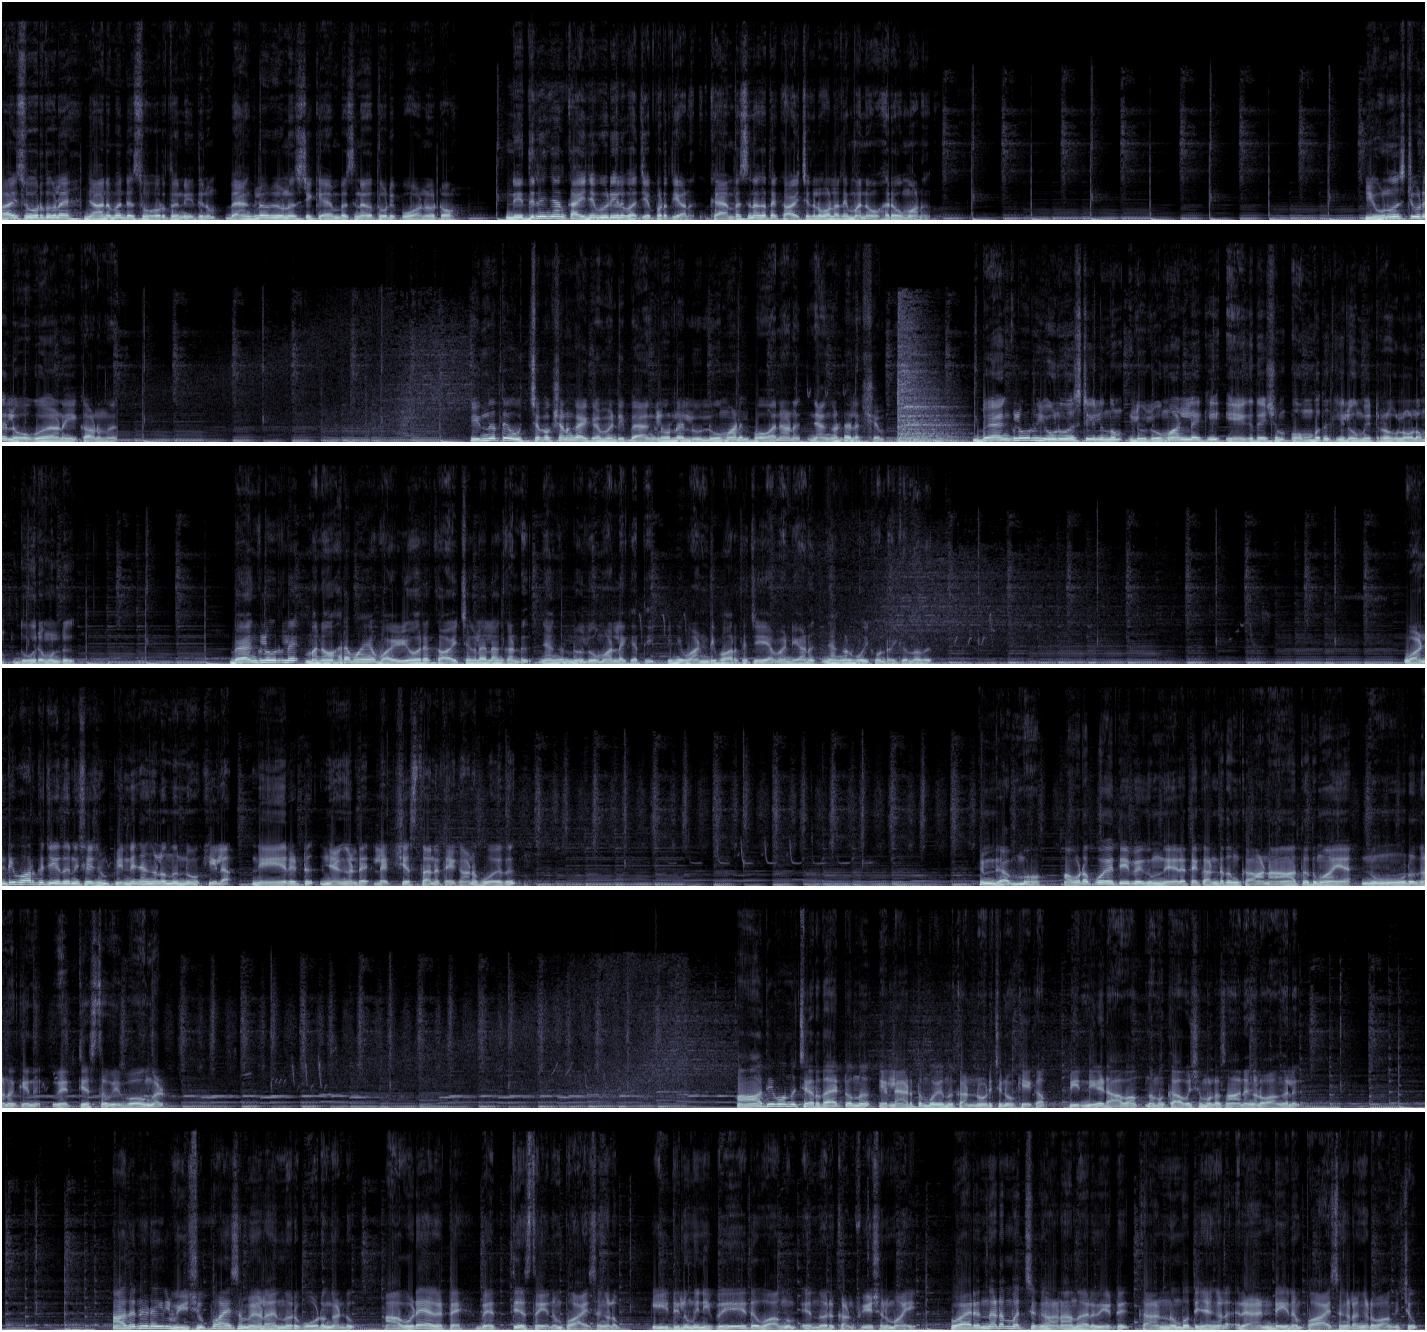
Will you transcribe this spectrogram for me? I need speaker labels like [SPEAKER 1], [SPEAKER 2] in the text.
[SPEAKER 1] Hi സുഹൃത്തുക്കളെ ഞാനും എന്റെ സുഹൃത്ത് നിതിനും ബാംഗ്ലൂർ യൂണിവേഴ്സിറ്റി ക്യാമ്പസിനകത്തൂടി പോവാണ് കേട്ടോ. നിതിനെ ഞാൻ കഴിഞ്ഞ വീഡിയോയിൽ പരിചയപ്പെടുത്തിയാണ്. ക്യാമ്പസിനകത്തെ കാഴ്ചകൾ വളരെ മനോഹരവുമാണ്. യൂണിവേഴ്സിറ്റിയുടെ ലോഗോയാണ് ഈ കാണുന്നത്. ഇന്നത്തെ ഉച്ചഭക്ഷണം കഴിക്കാൻ വേണ്ടി ബാംഗ്ലൂരിലെ ലുലു മാളിൽ പോകാനാണ് ഞങ്ങളുടെ ലക്ഷ്യം. ബാംഗ്ലൂർ യൂണിവേഴ്സിറ്റിയിൽ നിന്നും ലുലു മാളിലേക്ക് ഏകദേശം ഒമ്പത് കിലോമീറ്ററുകളോളം ദൂരമുണ്ട്. ബാംഗ്ലൂരിലെ മനോഹരമായ വഴിയോര കാഴ്ചകളെല്ലാം കണ്ട് ഞങ്ങൾ ലുലുമാളിലേക്ക് എത്തി ഇനി വണ്ടി പാർക്ക് ചെയ്യാൻ വേണ്ടിയാണ് ഞങ്ങൾ പോയിക്കൊണ്ടിരിക്കുന്നത്. വണ്ടി പാർക്ക് ചെയ്തതിന് ശേഷം പിന്നെ ഞങ്ങളൊന്നും നോക്കിയില്ല. നേരിട്ട് ഞങ്ങളുടെ ലക്ഷ്യസ്ഥാനത്തേക്കാണ് പോയത്. എന്റെ അമ്മോ അവിടെ പോയെത്തിയപ്പോഴേക്കും നേരത്തെ കണ്ടതും കാണാത്തതുമായ നൂറുകണക്കിന് വ്യത്യസ്ത വിഭവങ്ങൾ. ആദ്യം ഒന്ന് ചെറുതായിട്ടൊന്ന് എല്ലായിടത്തും പോയി ഒന്ന് കണ്ണോടിച്ച് നോക്കിയേക്കാം. പിന്നീടാവാം നമുക്ക് ആവശ്യമുള്ള സാധനങ്ങൾ വാങ്ങൽ അതിനിടയിൽ വിഷു പായസമേള എന്നൊരു ബോർഡും കണ്ടു. അവിടെയാകട്ടെ വ്യത്യസ്ത ഇനം പായസങ്ങളും. ഇതിലും ഇനിയിപ്പോൾ ഏത് വാങ്ങും എന്നൊരു കൺഫ്യൂഷനുമായി. വരുന്നിടം വച്ച് കാണാമെന്ന് കരുതിയിട്ട് കണ്ണും പൊത്തി ഞങ്ങൾ രണ്ട് ഇനം പായസങ്ങൾ അങ്ങോട്ട് വാങ്ങിച്ചു.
